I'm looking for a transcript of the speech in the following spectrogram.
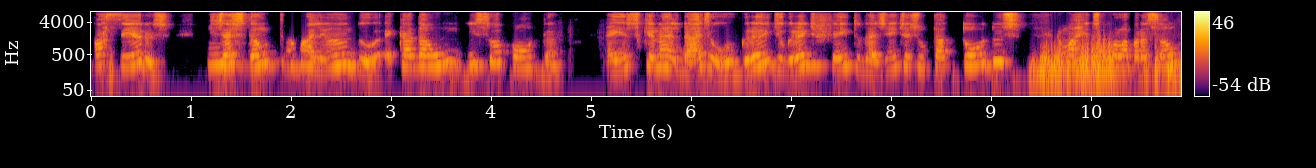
parceiros que já estão trabalhando, é cada um em sua ponta. É isso que, na realidade, o grande, o grande feito da gente é juntar todos, uma rede de colaboração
